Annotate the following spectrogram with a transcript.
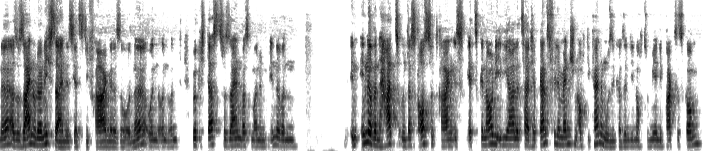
Ne? Also sein oder nicht sein ist jetzt die Frage so. Ne? Und, und, und wirklich das zu sein, was man im Inneren, im Inneren hat und das rauszutragen, ist jetzt genau die ideale Zeit. Ich habe ganz viele Menschen, auch die keine Musiker sind, die noch zu mir in die Praxis kommen.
